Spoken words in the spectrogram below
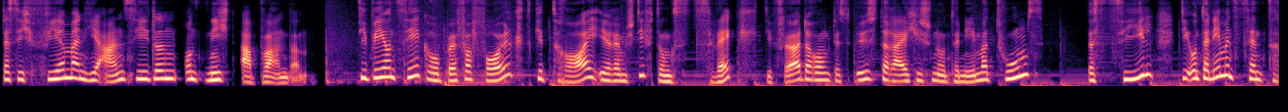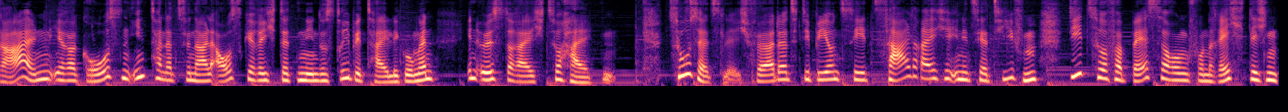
dass sich Firmen hier ansiedeln und nicht abwandern. Die B&C-Gruppe verfolgt getreu ihrem Stiftungszweck die Förderung des österreichischen Unternehmertums das Ziel, die Unternehmenszentralen ihrer großen international ausgerichteten Industriebeteiligungen in Österreich zu halten. Zusätzlich fördert die B&C zahlreiche Initiativen, die zur Verbesserung von rechtlichen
